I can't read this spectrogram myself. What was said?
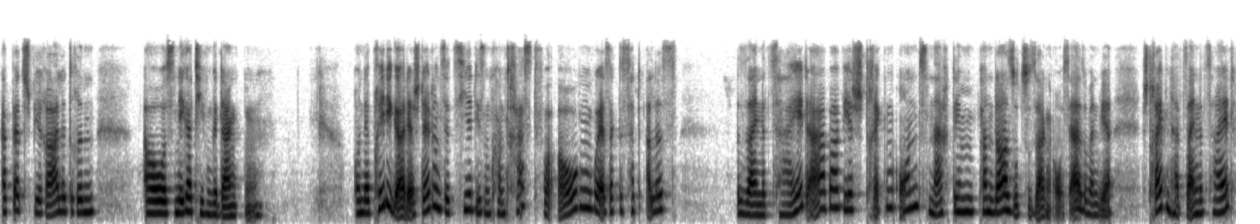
Abwärtsspirale drin aus negativen Gedanken. Und der Prediger, der stellt uns jetzt hier diesen Kontrast vor Augen, wo er sagt, es hat alles seine Zeit, aber wir strecken uns nach dem Pendant sozusagen aus. Ja, also wenn wir streiten, hat seine Zeit,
